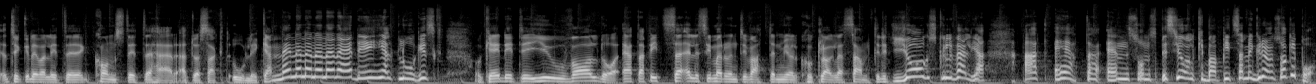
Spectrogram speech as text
Jag tycker det var lite konstigt det här att du har sagt olika. Nej, nej, nej, nej, nej, det är helt logiskt. Okej, okay, ditt U-val då. Äta pizza eller simma runt i vatten, mjölk, chokladglass samtidigt. Jag skulle välja att äta en sån specialkebabpizza med grönsaker på.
